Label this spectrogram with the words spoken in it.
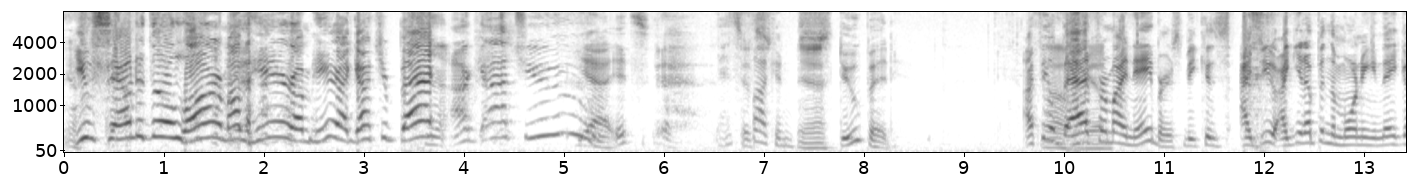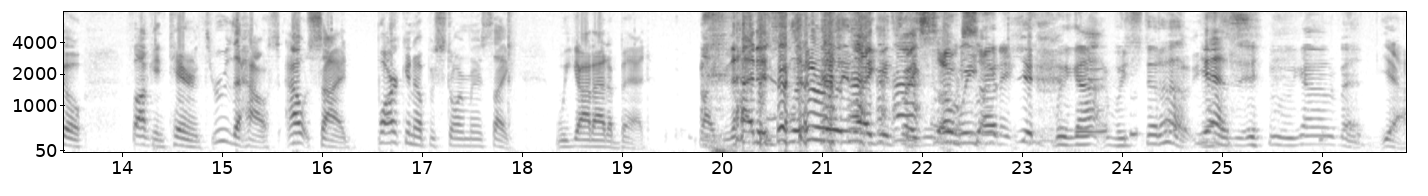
yeah. you've sounded the alarm. I'm here. I'm here. I got your back. I got you. Yeah, it's it's, It's- fucking yeah. stupid. I feel Oh, bad yeah. for my neighbors because I do. I get up in the morning and they go fucking tearing through the house, outside, barking up a storm, and it's like we got out of bed. Like that is literally like it's like So we, exciting. Yeah, We got. We stood up. Yes. We got out of bed. yeah,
